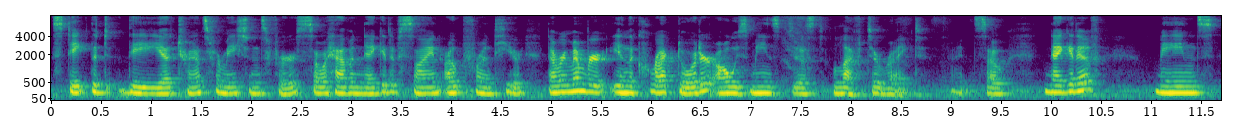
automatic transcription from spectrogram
state the, the uh, transformations first. So I have a negative sign out front here. Now remember, in the correct order always means just left to right. right? So negative means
